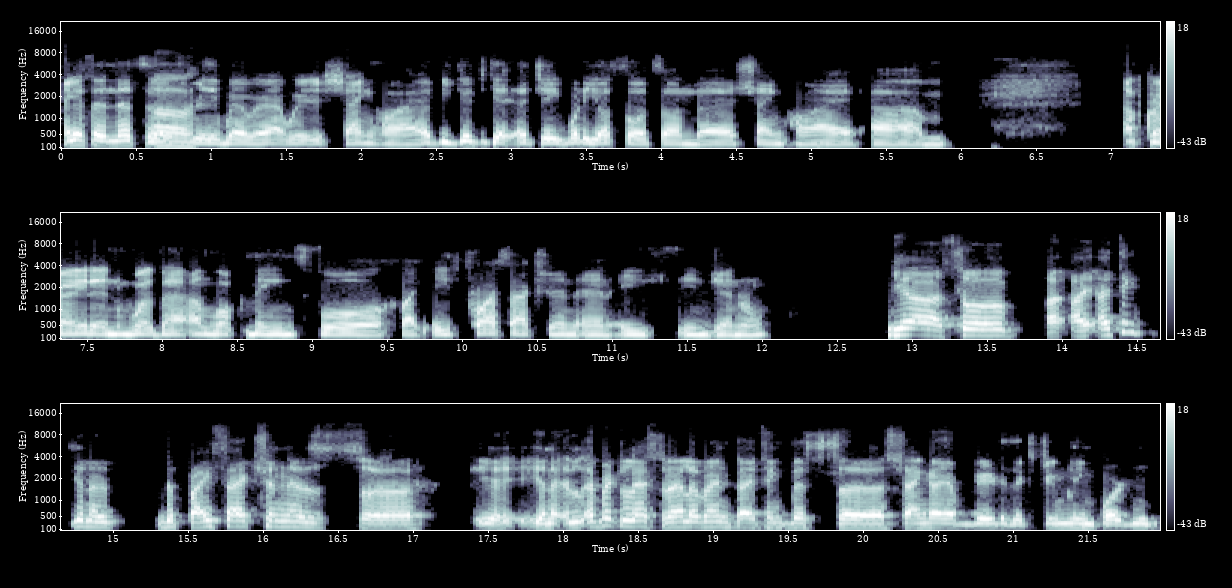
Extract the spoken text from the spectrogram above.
I guess, and that's, uh, really where we're at with Shanghai. It'd be good to get, Ajit, what are your thoughts on the Shanghai um, upgrade and what that unlock means for like ETH price action and ETH in general? Yeah, so I, I think, you know, the price action is, uh, you know, a bit less relevant. I think this uh, Shanghai upgrade is extremely important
